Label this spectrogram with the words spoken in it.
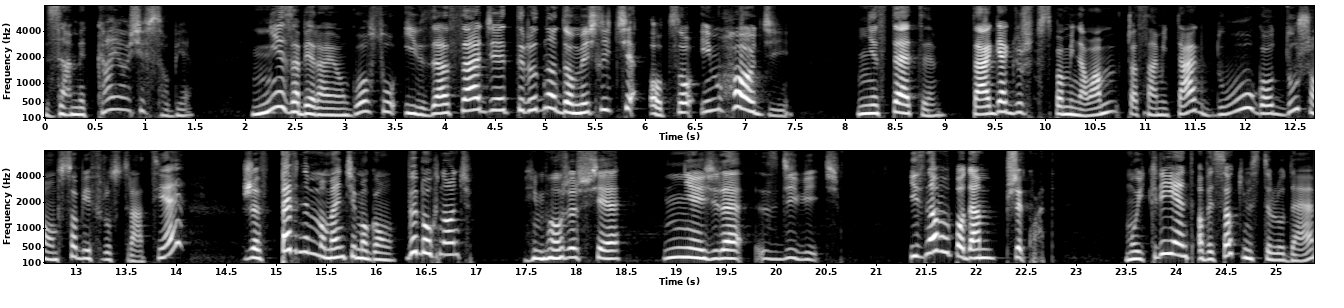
zamykają się w sobie, nie zabierają głosu i w zasadzie trudno domyślić się o co im chodzi. Niestety, tak jak już wspominałam, czasami tak długo duszą w sobie frustrację, że w pewnym momencie mogą wybuchnąć i możesz się nieźle zdziwić. I znowu podam przykład. Mój klient o wysokim stylu D,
